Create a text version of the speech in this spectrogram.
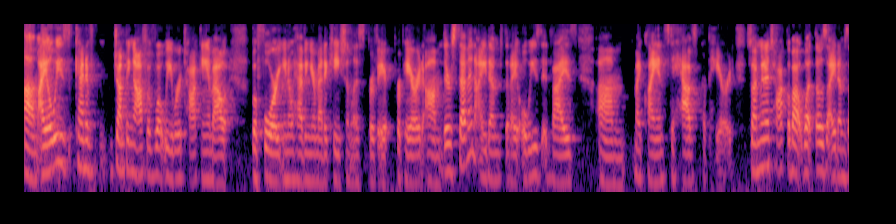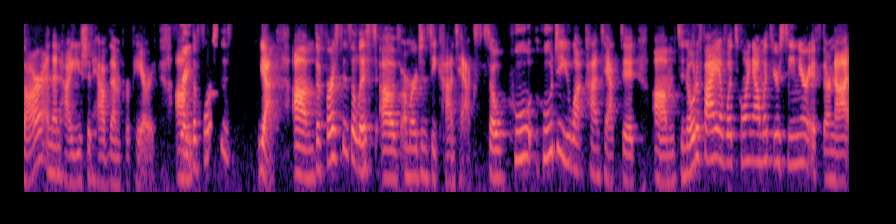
Um, I always kind of jumping off of what we were talking about before, you know, having your medication list pre- prepared. Um, there's seven items that I always advise um, my clients to have prepared. So I'm going to talk about what those items are and then how you should have them prepared. Um, the first is yeah. Um, the first is a list of emergency contacts. So who who do you want contacted um, to notify of what's going on with your senior if they're not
